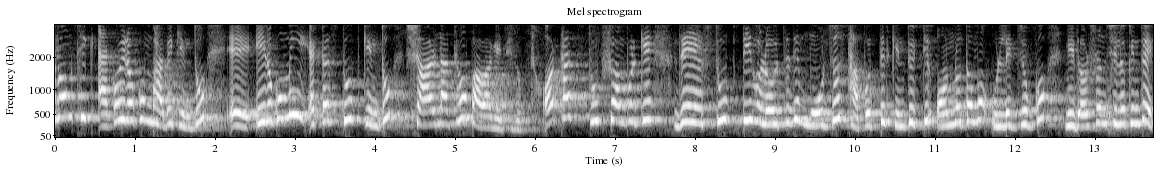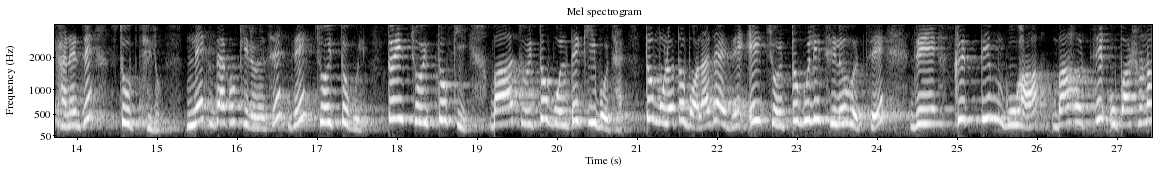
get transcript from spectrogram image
এবং ঠিক একই রকমভাবে কিন্তু এইরকমই একটা স্তূপ কিন্তু সারনাথেও পাওয়া গেছিল। অর্থাৎ স্তূপ সম্পর্কে যে স্তূপটি হলো হচ্ছে যে মৌর্য স্থাপত্যের কিন্তু একটি অন্যতম উল্লেখযোগ্য নিদর্শন ছিল কিন্তু এখানের যে স্তূপ ছিল। নেক্সট দেখো কি রয়েছে? যে চৈত্যগুলি। তো এই চৈত্য কি? বা চৈত্য বলতে কি বোঝায়? তো মূলত বলা যায় যে এই চৈত্যগুলি ছিল হচ্ছে যে কৃত্রিম গুহা বা হচ্ছে উপাসনা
